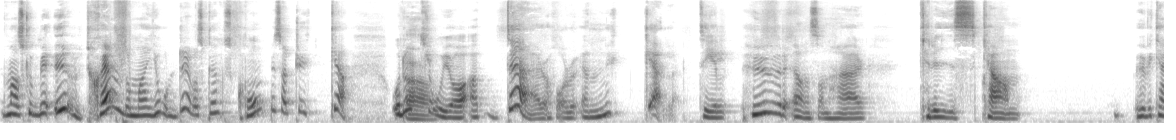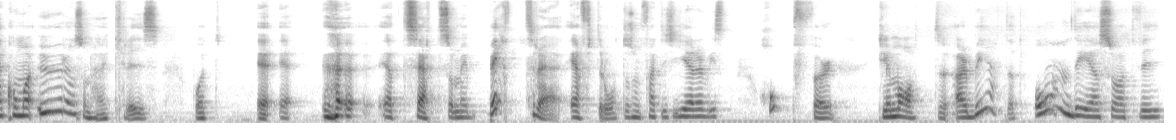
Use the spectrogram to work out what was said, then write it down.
man skulle bli utskälld om man gjorde det. Vad skulle ens kompisar tycka? Och då ja. tror jag att där har du en nyckel till hur en sån här kris kan, hur vi kan komma ur en sån här kris på ett E-, e-, ett sätt som är bättre efteråt och som faktiskt ger en visst hopp för klimatarbetet. Om det är så att vi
